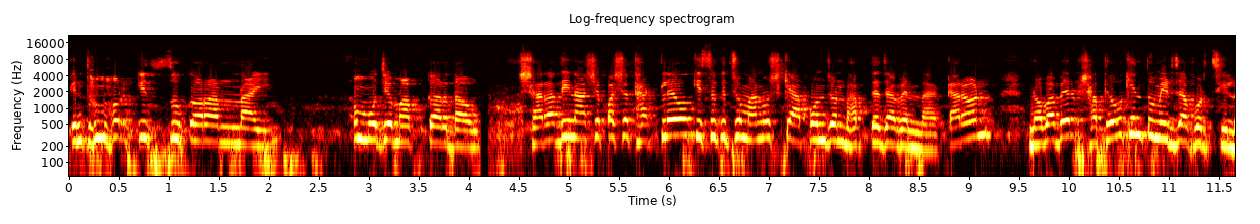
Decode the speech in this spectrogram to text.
কিন্তু মোর কিচ্ছু করার নাই। মুঝে মাফ কর দাও। সারাদিন আশেপাশে থাকলেও কিছু কিছু মানুষকে আপনজন ভাবতে যাবেন না। কারণ নবাবের সাথেও কিন্তু মির্জাফর ছিল।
